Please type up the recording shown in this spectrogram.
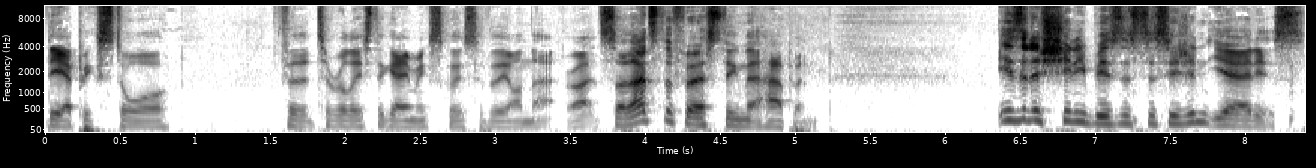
the Epic Store for the, to release the game exclusively on that. Right. So that's the first thing that happened. Is it a shitty business decision? Yeah, it is.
